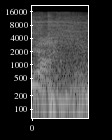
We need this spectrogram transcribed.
야.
